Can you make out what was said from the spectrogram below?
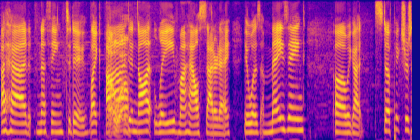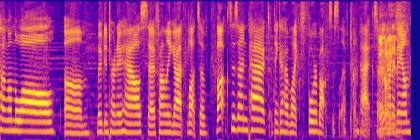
I had nothing to do. Like I wow. did not leave my house Saturday. It was amazing. Uh, we got stuff pictures hung on the wall. Um, moved into our new house, so finally got lots of boxes unpacked. I think I have like four boxes left to unpack, so I got it down.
